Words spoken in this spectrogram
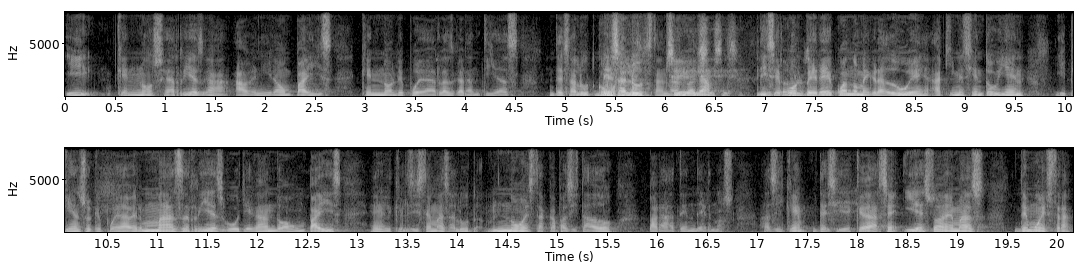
y que no se arriesga a venir a un país que no le puede dar las garantías de salud como de salud. están dando allá. Dice, volveré cuando me gradúe, aquí me siento bien y pienso que puede haber más riesgo llegando a un país en el que el sistema de salud no está capacitado para atendernos. Así que decide quedarse y esto además demuestra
